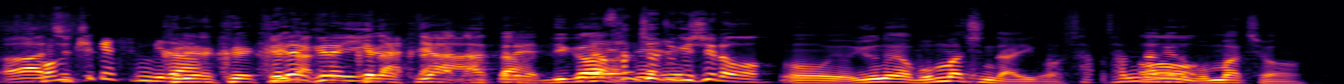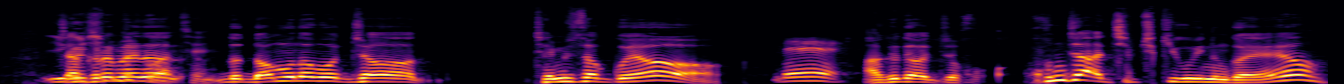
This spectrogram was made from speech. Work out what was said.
아, 멈추겠습니다. 그래, 그래, 그래 그래 이게 그래, 낫다. 그래. 네가 나 상처 네, 주기 네. 싫어 어, 윤호야 못 맞춘다 이거. 3단계는 어. 못 맞춰. 자, 그러면은 것 같아. 너, 너무 너무 저 재밌었고요. 네. 아, 근데 저 혼자 집 지키고 있는 거예요?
